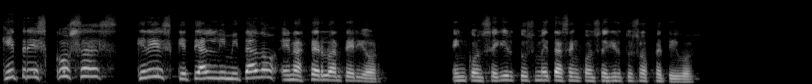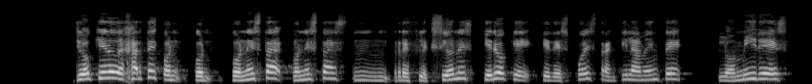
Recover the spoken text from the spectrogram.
¿Qué tres cosas crees que te han limitado en hacer lo anterior? En conseguir tus metas, en conseguir tus objetivos. Yo quiero dejarte con, estas mm, reflexiones. Quiero que, después tranquilamente lo mires,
